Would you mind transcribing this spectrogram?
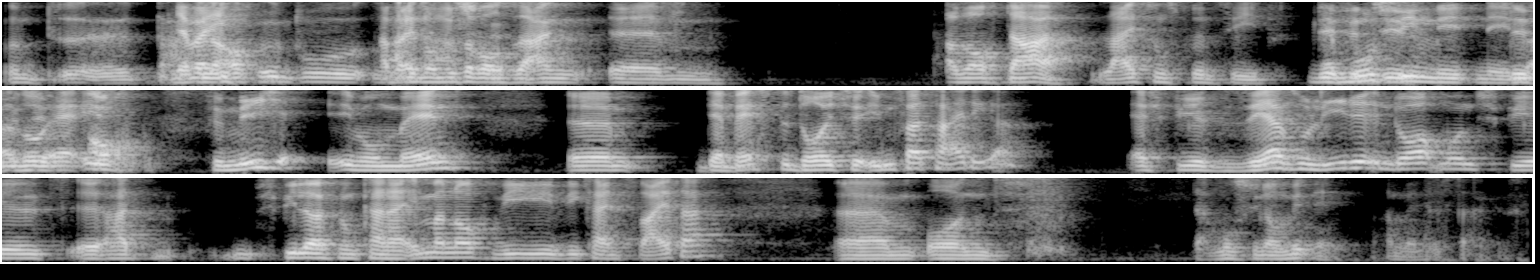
Und äh, da ja, aber ich, auch irgendwo. Aber man muss aber auch sagen, ähm, also auch da Leistungsprinzip. Er muss ihn mitnehmen. Definitiv. Also er ist auch für mich im Moment ähm, der beste deutsche Innenverteidiger. Er spielt sehr solide in Dortmund, spielt äh, hat Spieleröffnung kann er immer noch wie wie kein zweiter ähm, und da muss ihn auch mitnehmen am Ende des Tages.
